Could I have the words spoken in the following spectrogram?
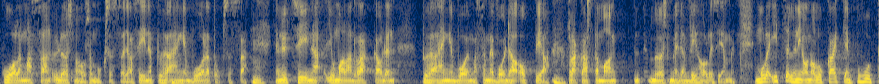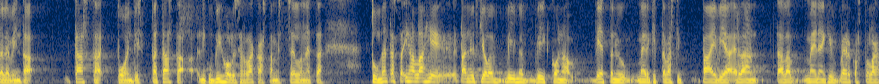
kuolemassaan ylösnousemuksessa ja siinä pyhän hengen vuodatuksessa. Mm. Ja nyt siinä Jumalan rakkauden pyhän hengen voimassa me voidaan oppia mm. rakastamaan myös meidän vihollisiamme. Ja mulle itselleni on ollut kaikkein puhuttelevinta tästä pointista, tai tästä niin kuin vihollisen rakastamista sellainen, että tunnen tässä ihan lähi, tai nytkin olen viime viikkoina viettänyt merkittävästi päiviä erään täällä meidänkin verkostolla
